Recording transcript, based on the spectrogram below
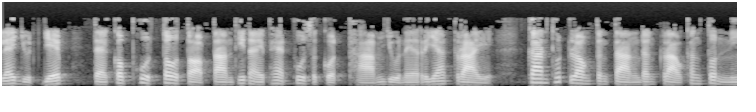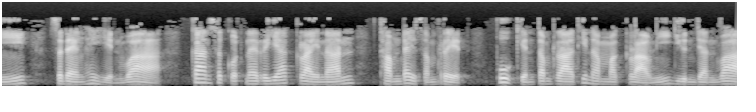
และหยุดเย็บ แต่ก็พูดโต้ตอบตามที่นายแพทย์ผู้สะกดถามอยู่ในระยะไกล การทดลองต่างๆ ดังกล่าวข้างต้นนี้ แสดงให้เห็นว่า การสะกดในระยะไกลนั้นทำได้สำเร็จ ผู้เขียนตำราที่นำมากล่าวนี้ยืนยันว่า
